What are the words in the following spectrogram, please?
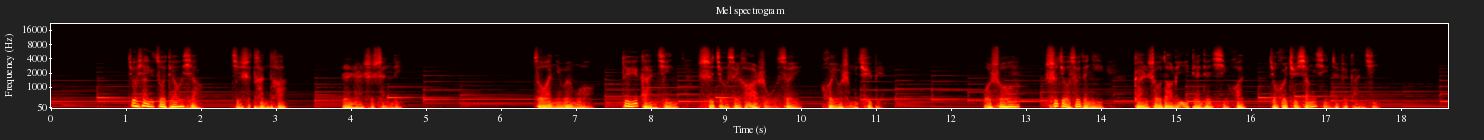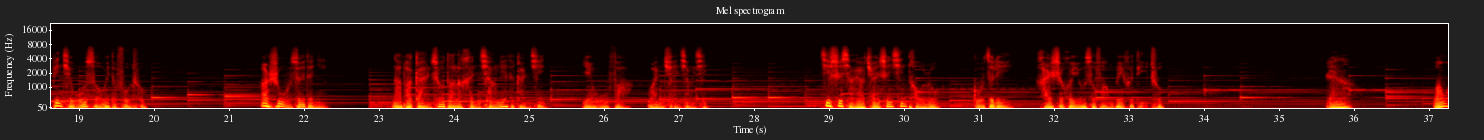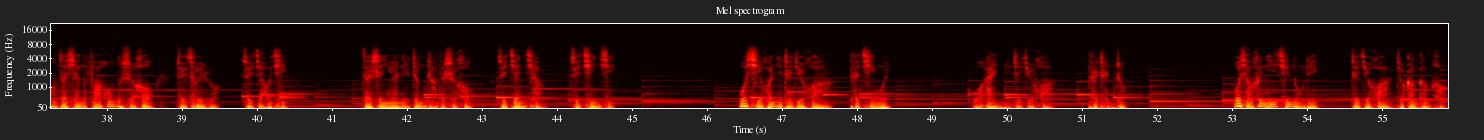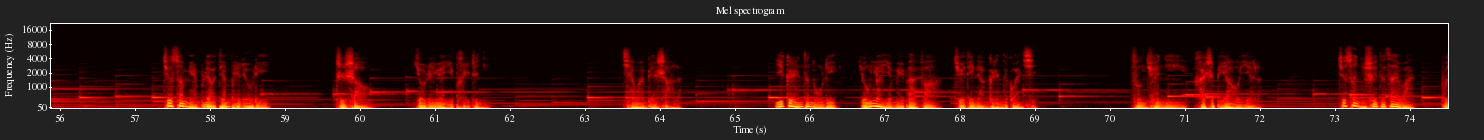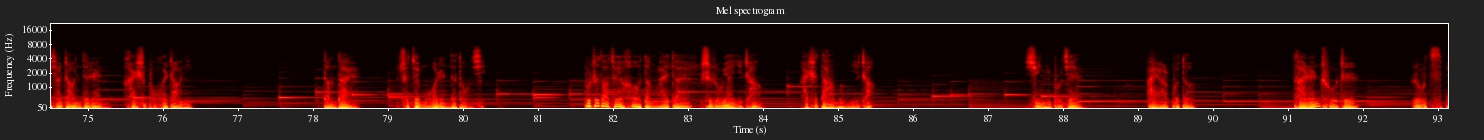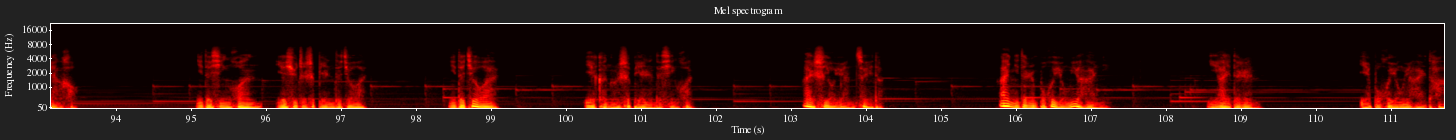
就像一座雕像，即使坍塌，仍然是神灵。昨晚你问我，对于感情，十九岁和二十五岁会有什么区别？我说，十九岁的你感受到了一点点喜欢，就会去相信这份感情，并且无所谓的付出；二十五岁的你，哪怕感受到了很强烈的感情，也无法完全相信。即使想要全身心投入，骨子里还是会有所防备和抵触。人啊，往往在闲得发慌的时候最脆弱、最矫情；在深渊里挣扎的时候最坚强、最清醒。我喜欢你这句话太轻微，我爱你这句话太沉重。我想和你一起努力，这句话就刚刚好。就算免不了颠沛流离，至少有人愿意陪着你。千万别傻了，一个人的努力永远也没办法决定两个人的关系。奉劝你还是别熬夜了，就算你睡得再晚，不想找你的人还是不会找你。等待是最磨人的东西，不知道最后等来的是如愿以偿，还是大梦一场。寻你不见，爱而不得。坦然处之，如此便好。你的新欢也许只是别人的旧爱，你的旧爱也可能是别人的新欢。爱是有原罪的，爱你的人不会永远爱你，你爱的人也不会永远爱他。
